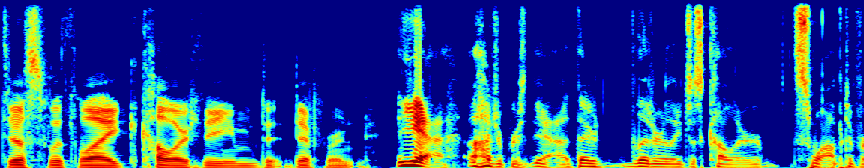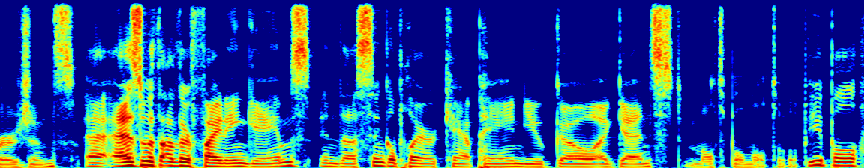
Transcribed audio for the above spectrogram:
just with like color themed different. Yeah, 100%. Yeah, they're literally just color swapped versions. As with other fighting games, in the single player campaign, you go against multiple, multiple people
